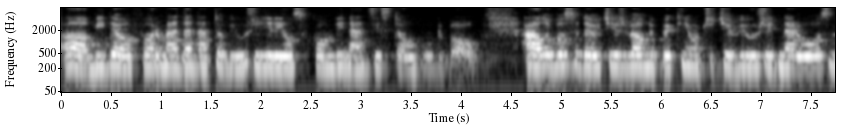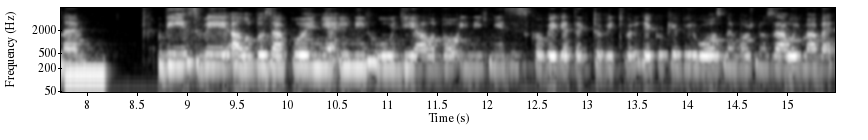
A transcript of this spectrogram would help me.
uh, videoformát a na to využiť Reels v kombinácii s tou hudbou. Alebo sa dajú tiež veľmi pekne určite využiť na rôzne výzvy alebo zapojenia iných ľudí alebo iných neziskoviek a takto vytvoriť ako keby rôzne možno zaujímavé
